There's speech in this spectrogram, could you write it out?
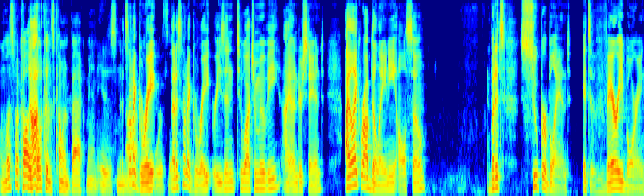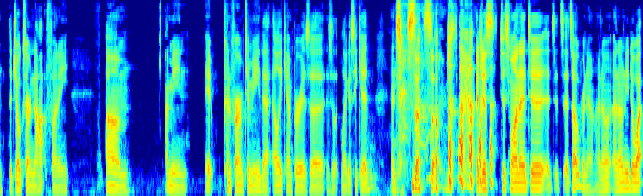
Unless Macaulay Not- Culkin's coming back, man, it is That's not, not, a great. worth it. That is not a great reason to watch a movie. I understand. I like Rob Delaney also, but it's super bland. It's very boring. The jokes are not funny. Um, I mean, it confirmed to me that Ellie Kemper is a is a legacy kid, and so so, so just, I just just wanted to. It's, it's it's over now. I don't I don't need to watch.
